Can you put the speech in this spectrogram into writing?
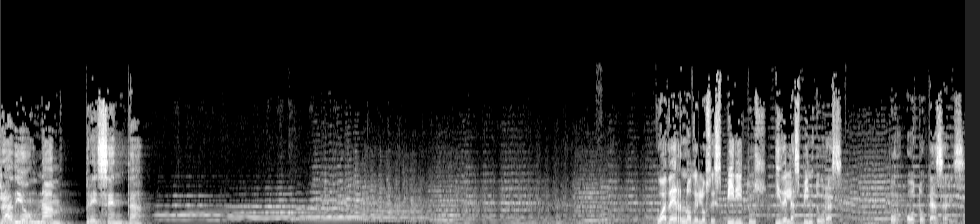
Radio UNAM presenta Cuaderno de los Espíritus y de las Pinturas por Otto Cázares.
